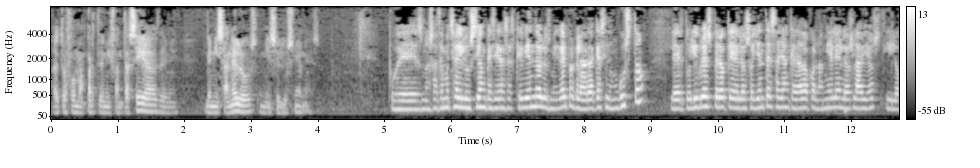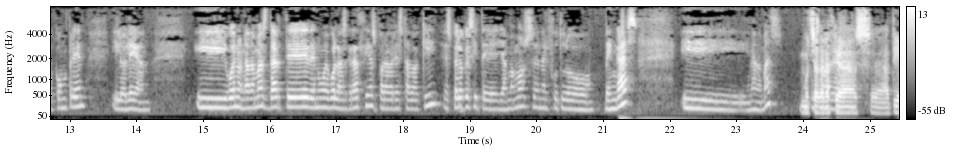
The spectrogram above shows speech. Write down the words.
Hay otros forman parte de mis fantasías, de, de mis anhelos, mis ilusiones. Pues nos hace mucha ilusión que sigas escribiendo, Luis Miguel, porque la verdad que ha sido un gusto leer tu libro. Espero que los oyentes hayan quedado con la miel en los labios y lo compren y lo lean. Y bueno, nada más darte de nuevo las gracias por haber estado aquí. Espero que si te llamamos en el futuro vengas. Y nada más. Muchas gracias, eh, a ti.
